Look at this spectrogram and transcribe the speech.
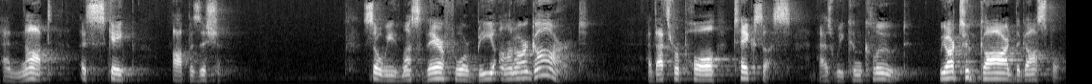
and not escape opposition. So we must therefore be on our guard. And that's where Paul takes us as we conclude. We are to guard the gospel.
